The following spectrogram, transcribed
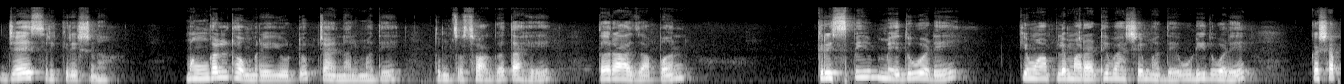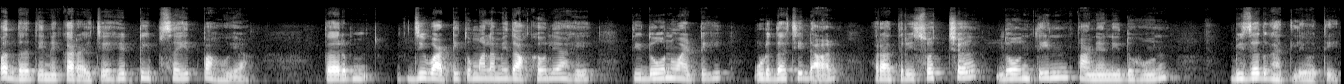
जय श्रीकृष्ण. मंगल ठोंबरे यूट्यूब चॅनलमध्ये तुमचं स्वागत आहे. तर आज आपण क्रिस्पी मेदूवडे किंवा आपल्या मराठी भाषेमध्ये उडीद वडे कशा पद्धतीने करायचे हे टिपसहित पाहूया. तर जी वाटी तुम्हाला मी दाखवली आहे ती दोन वाटी उडदाची डाळ रात्री स्वच्छ दोन तीन पाण्याने धुवून भिजत घातली होती.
